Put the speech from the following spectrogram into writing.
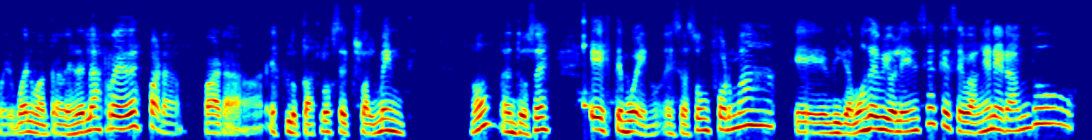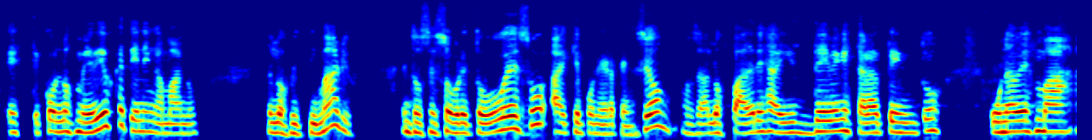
pues bueno, a través de las redes para, para explotarlo sexualmente, ¿no? Entonces, este, bueno, esas son formas, eh, digamos, de violencia que se van generando este, con los medios que tienen a mano los victimarios. Entonces, sobre todo eso hay que poner atención. O sea, los padres ahí deben estar atentos una vez más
